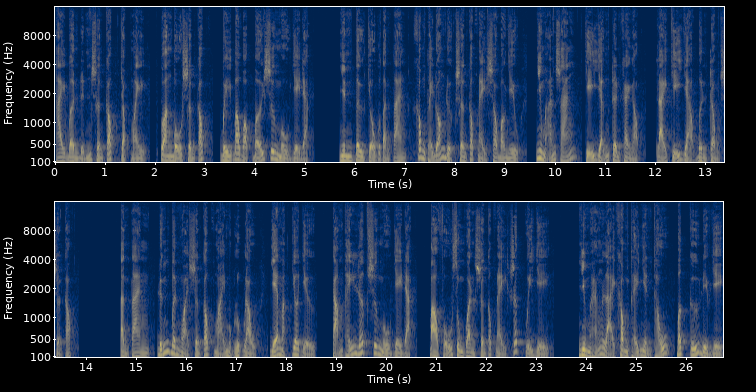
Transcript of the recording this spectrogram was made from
Hai bên đỉnh sơn cốc chọc mây, toàn bộ sơn cốc bị bao bọc bởi sương mù dày đặc. Nhìn từ chỗ của Tần Tàng không thể đoán được sơn cốc này sâu bao nhiêu, nhưng mà ánh sáng chỉ dẫn trên khai ngọc lại chỉ vào bên trong sơn cốc. Tần Tàng đứng bên ngoài sơn cốc mãi một lúc lâu, vẻ mặt do dự, cảm thấy lớp sương mù dày đặc bao phủ xung quanh sơn cốc này rất quỷ dị. Nhưng mà hắn lại không thể nhìn thấu bất cứ điều gì.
